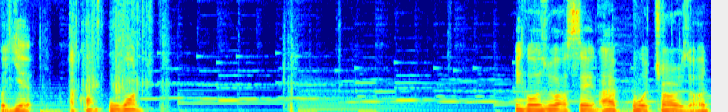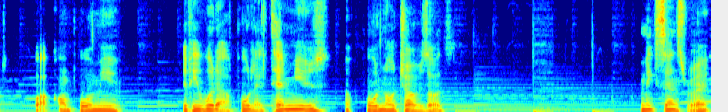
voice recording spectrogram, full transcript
But yet, I can't pull one. It goes without saying, I pull a Charizard, but I can't pull a Mew. The people that have pulled like 10 Mews, I pulled no Charizards. Makes sense, right?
